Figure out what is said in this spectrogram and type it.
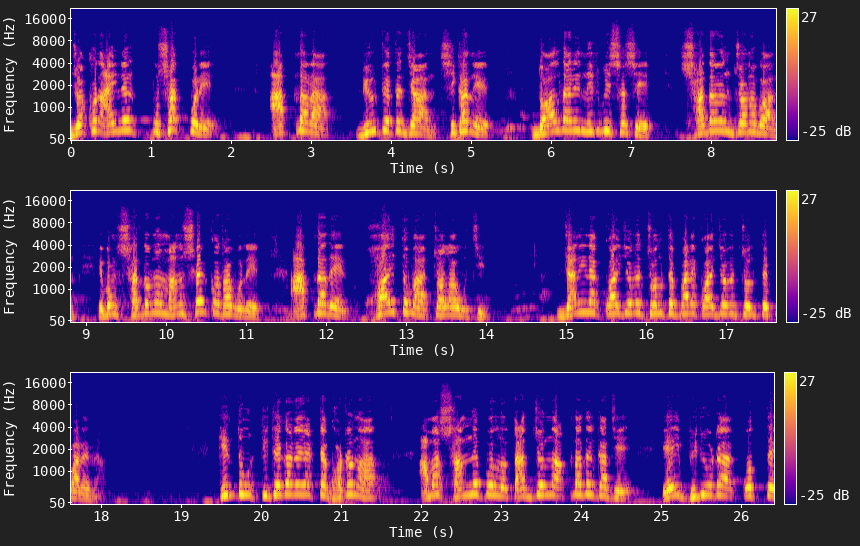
যখন আইনের পোশাক পরে আপনারা ডিউটিতে যান, সেখানে দলদারি নির্বিশেষে সাধারণ জনগণ এবং সাধারণ মানুষের কথা বলে আপনাদের হয়তোবা চলা উচিত। জানি না কয়জনে চলতে পারে, কয়জনে চলতে পারে না। কিন্তু টিটেগড়ের একটা ঘটনা আমার সামনে পড়ল, তার জন্য আপনাদের কাছে এই ভিডিওটা করতে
